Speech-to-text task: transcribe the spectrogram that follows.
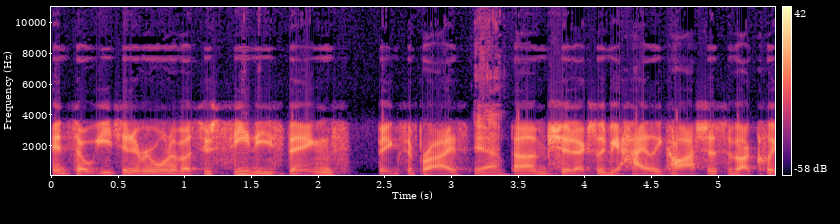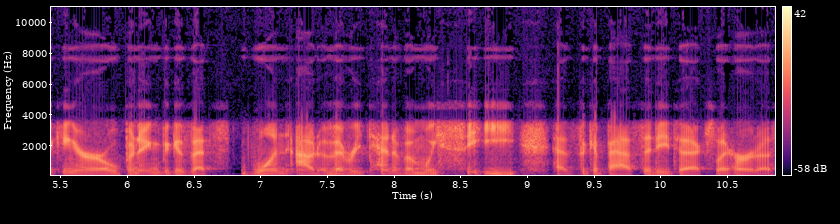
And so each and every one of us who see these things, big surprise, yeah. um, should actually be highly cautious about clicking or opening because that's one out of every 10 of them we see has the capacity to actually hurt us.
